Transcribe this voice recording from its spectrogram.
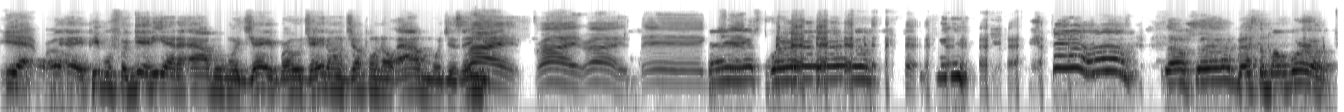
yeah, had, bro. Hey, people forget he had an album with Jay, bro. Jay don't jump on no album with just right, right, right. Big Best world. you know what I'm saying? Best of both worlds.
